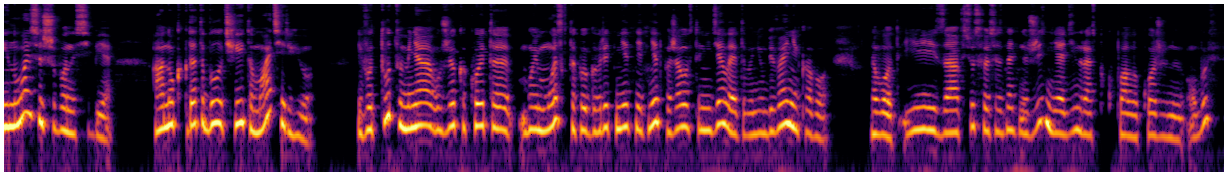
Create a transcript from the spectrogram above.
и носишь его на себе. А оно когда-то было чьей-то матерью, и вот тут у меня уже какой-то мой мозг такой говорит, нет, нет, нет, пожалуйста, не делай этого, не убивай никого. Вот. И за всю свою сознательную жизнь я один раз покупала кожаную обувь,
